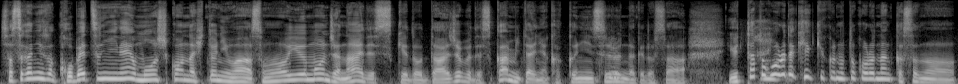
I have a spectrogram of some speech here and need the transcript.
さすがにその個別にね申し込んだ人にはそういうもんじゃないですけど大丈夫ですか？みたいには確認するんだけどさ、言ったところで結局のところなんかその、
